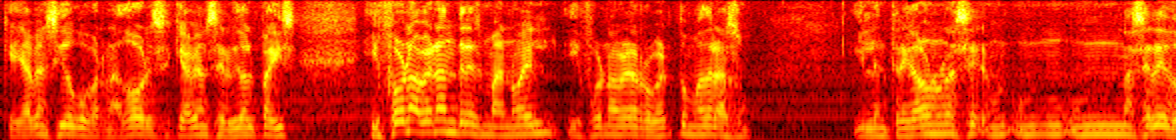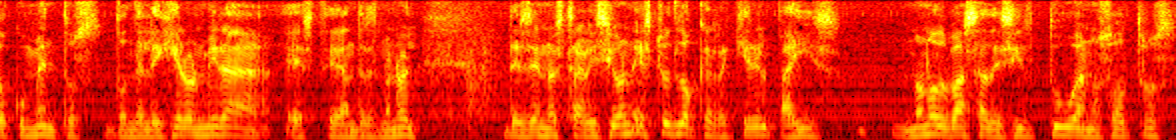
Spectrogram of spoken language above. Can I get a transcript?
que ya habían sido gobernadores y que habían servido al país. Y fueron a ver a Andrés Manuel y fueron a ver a Roberto Madrazo. Y le entregaron una, serie de documentos donde le dijeron, mira, este Andrés Manuel, desde nuestra visión esto es lo que requiere el país. No nos vas a decir tú a nosotros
